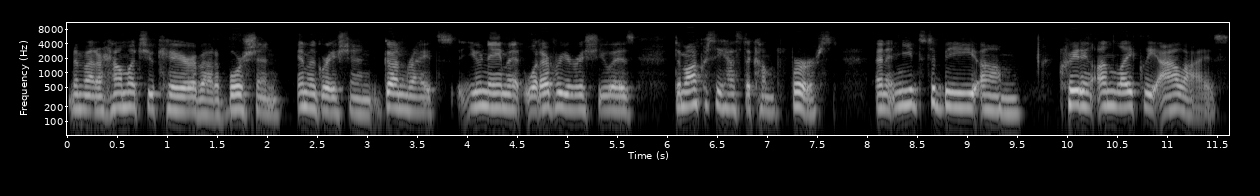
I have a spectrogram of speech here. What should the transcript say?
no matter how much you care about abortion, immigration, gun rights, you name it, whatever your issue is, democracy has to come first and it needs to be um, creating unlikely allies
